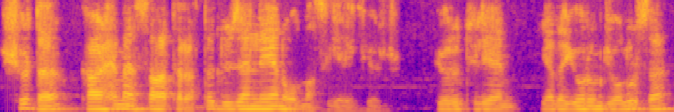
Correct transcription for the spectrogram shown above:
Şurada kar hemen sağ tarafta düzenleyen olması gerekiyor. Görüntüleyen ya da yorumcu olursa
